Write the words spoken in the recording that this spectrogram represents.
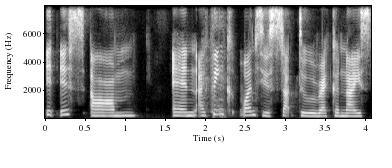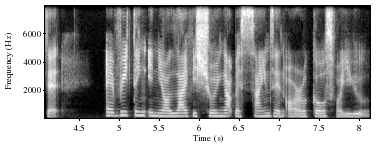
It is um and I think once you start to recognize that everything in your life is showing up as signs and oracles for you.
